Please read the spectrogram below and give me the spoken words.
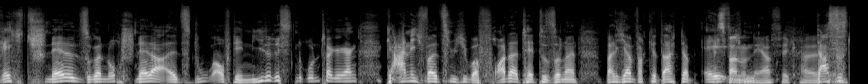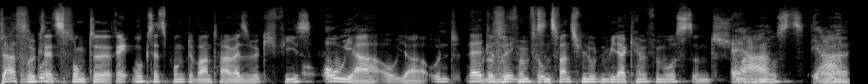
recht schnell, sogar noch schneller als du, auf den niedrigsten runtergegangen. Gar nicht, weil es mich überfordert hätte, sondern weil ich einfach gedacht habe, ey. Es war nur nervig halt. Das ist das. Rücksetzpunkte, Rücksetzpunkte waren teilweise wirklich fies. Oh, oh ja, oh ja. Und ne, Wo deswegen, du so 15, 20 Minuten wieder kämpfen musst und ja, musst. Ja. Äh,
